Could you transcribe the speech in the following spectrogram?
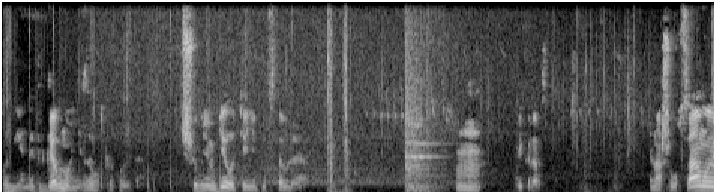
Блин, это говно, не завод какой-то. Что в нем делать, я не представляю. Прекрасно. Я нашел самую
